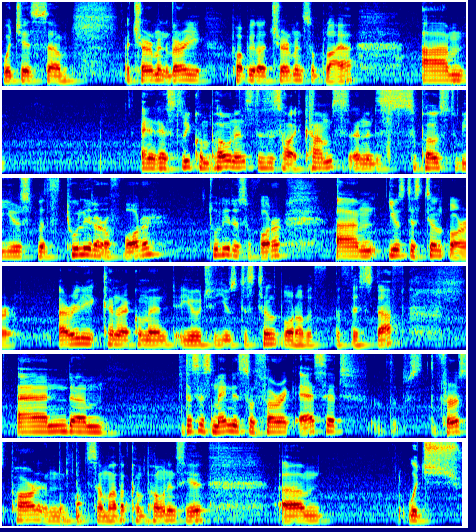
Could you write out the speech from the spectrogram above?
which is um, a German, very popular German supplier. Um, and it has three components. This is how it comes, and it is supposed to be used with two liter of water, two liters of water. Um, use distilled water. I really can recommend you to use distilled water with with this stuff. And um, this is mainly sulfuric acid, the first part, and some other components here, um, which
